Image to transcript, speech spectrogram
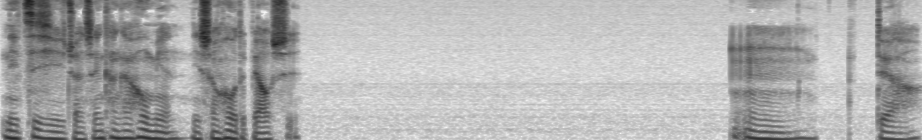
你自己转身看看后面，你身后的标识。嗯，对啊，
